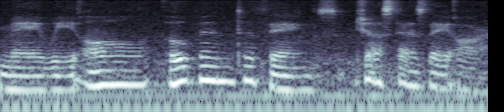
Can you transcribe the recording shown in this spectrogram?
May we all open to things just as they are.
